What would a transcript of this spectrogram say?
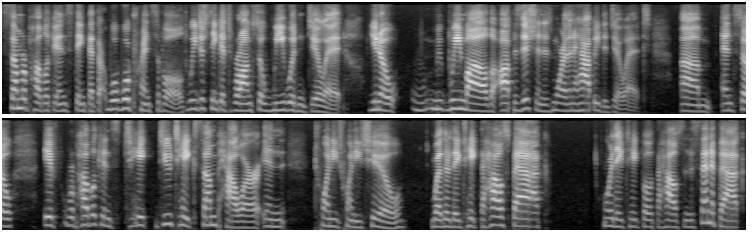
some Republicans think that, well, we're principled. We just think it's wrong, so we wouldn't do it. You know, meanwhile, the opposition is more than happy to do it. Um, and so if Republicans take do take some power in 2022, whether they take the House back or they take both the House and the Senate back,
